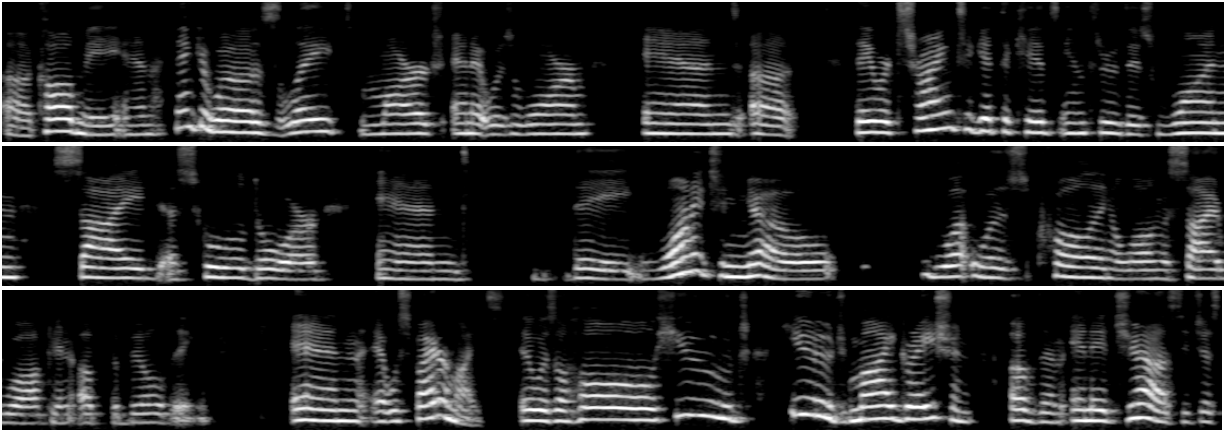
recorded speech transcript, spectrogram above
uh, called me, and I think it was late March, and it was warm, and uh, they were trying to get the kids in through this one side a school door and they wanted to know what was crawling along the sidewalk and up the building. And it was spider mites. It was a whole huge huge migration of them and it just it just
